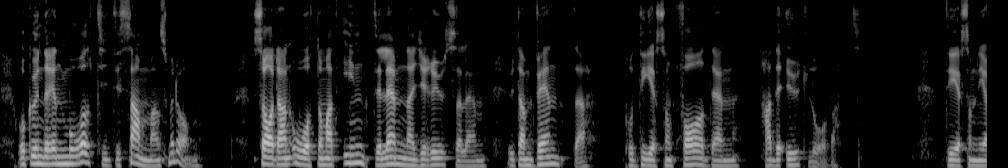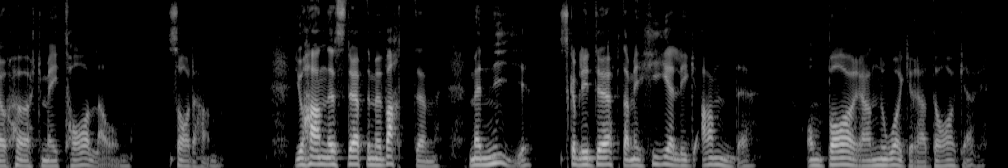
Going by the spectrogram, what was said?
Och under en måltid tillsammans med dem sade han åt dem att inte lämna Jerusalem utan vänta på det som Fadern hade utlovat. Det som ni har hört mig tala om, sade han. Johannes döpte med vatten, men ni ska bli döpta med helig ande om bara några dagar.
